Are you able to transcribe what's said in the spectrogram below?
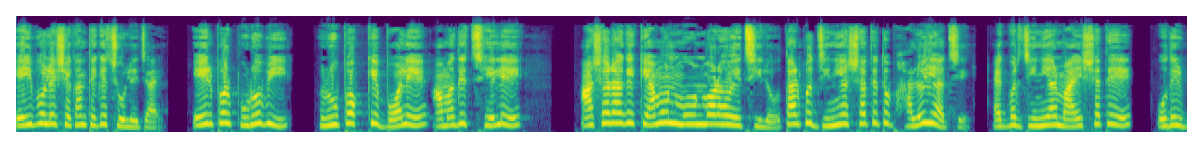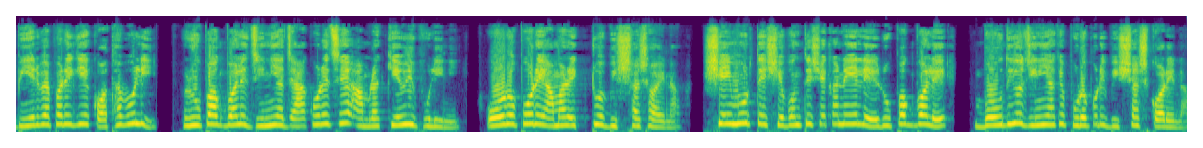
এই বলে সেখান থেকে চলে যায়। এরপর পুরবী রূপককে বলে, আমাদের ছেলে আসার আগে কেমন মন মরা হয়েছিল, তারপর জিনিয়ার সাথে তো ভালোই আছে। একবার জিনিয়ার মায়ের সাথে ওদের বিয়ের ব্যাপারে গিয়ে কথা বলি, রূপক বলে, জিনিয়া যা করেছে আমরা কেউই ভুলিনি, ওর ওপরে আমার একটুও বিশ্বাস হয় না। সেই মুহূর্তে সেবন্তী সেখানে এলে রূপক বলে, বৌদিও জিনিয়াকে পুরোপুরি বিশ্বাস করে না।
